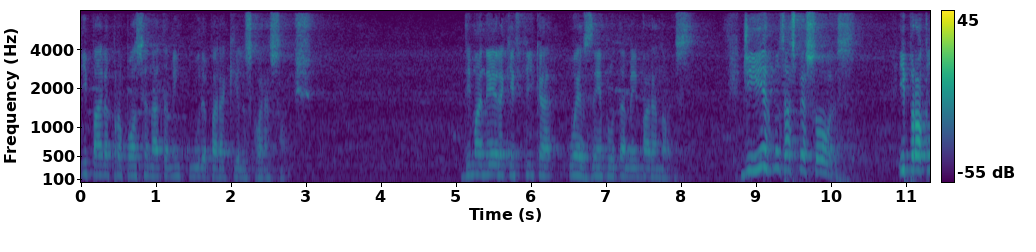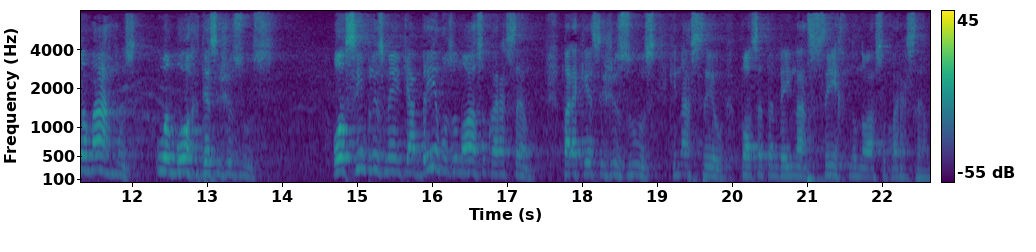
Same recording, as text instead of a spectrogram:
e para proporcionar também cura para aqueles corações. De maneira que fica o exemplo também para nós. De irmos às pessoas e proclamarmos o amor desse Jesus. Ou simplesmente abrirmos o nosso coração para que esse Jesus que nasceu possa também nascer no nosso coração,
